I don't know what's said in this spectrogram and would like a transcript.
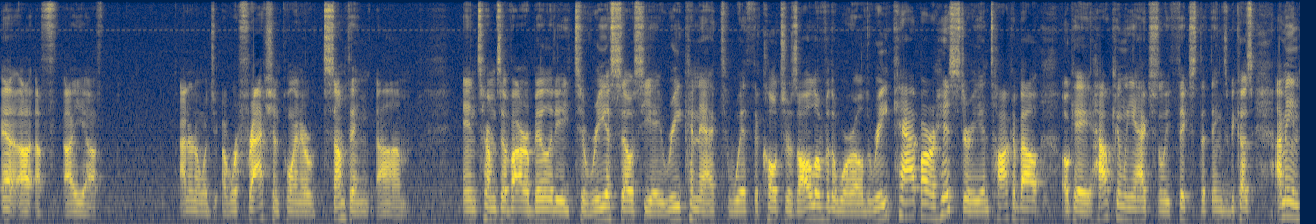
a I don't know what a refraction point or something um, in terms of our ability to reassociate, reconnect with the cultures all over the world, recap our history, and talk about, okay, how can we actually fix the things? Because, I mean,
